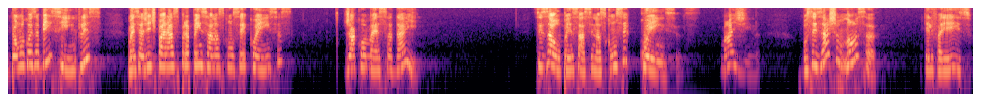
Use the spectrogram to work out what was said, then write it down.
Então, é uma coisa bem simples, mas se a gente parasse para pensar nas consequências, já começa daí. Se Isaú pensasse nas consequências, imagina. Vocês acham, nossa, que ele faria isso?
